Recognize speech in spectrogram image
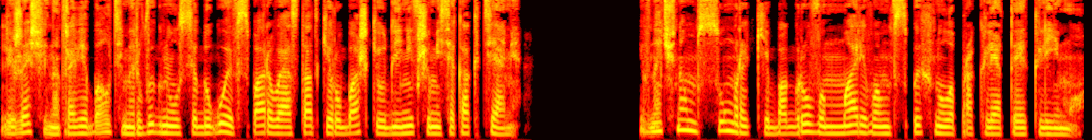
Лежащий на траве Балтимер выгнулся дугой, вспарывая остатки рубашки удлинившимися когтями. И в ночном сумраке багровым маревом вспыхнуло проклятое клеймо.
